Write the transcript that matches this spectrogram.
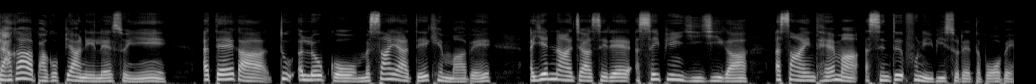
ဒါကဘာကိုပြနေလဲဆိုရင်အသေးကသူ့အလုပ်ကိုမဆရသေးခင်မှာပဲအရက်နာကြစေတဲ့အစိပ်ပြင်းရီကြီးကအဆိုင်ထဲမှာအစင်တစ်ဖူနေပြီဆိုတဲ့သဘောပဲ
